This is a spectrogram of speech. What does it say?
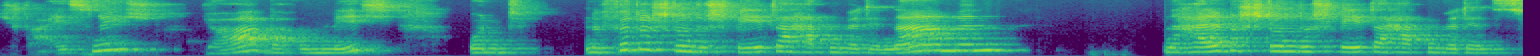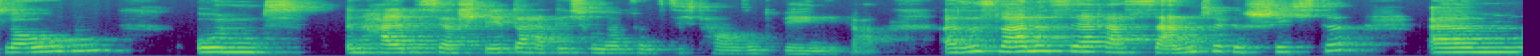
ich weiß nicht, ja, warum nicht? Und eine Viertelstunde später hatten wir den Namen, eine halbe Stunde später hatten wir den Slogan und ein halbes Jahr später hatte ich 150.000 weniger. Also es war eine sehr rasante Geschichte, ähm,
